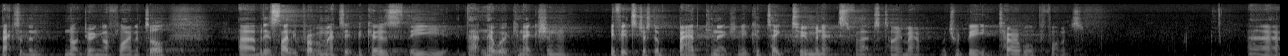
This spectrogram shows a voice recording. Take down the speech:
better than not doing offline at all. Uh, but it's slightly problematic because the, that network connection, if it's just a bad connection, it could take two minutes for that to time out, which would be terrible performance. Uh,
